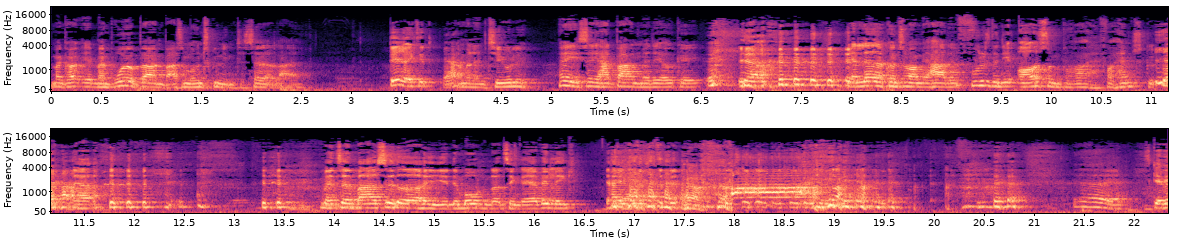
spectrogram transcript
man, kan, ja, man bruger jo børn bare som undskyldning til selv at lege. Det er rigtigt. Ja. Når man er en tivoli. Hey, se, jeg har et barn med, det er okay. Ja. Jeg lader kun som om, jeg har det fuldstændig awesome for, for hans skyld. Ja. ja. Mens han bare sidder i dæmonen og tænker, jeg vil ikke. Jeg har ikke lyst til det. Ja. Skal vi,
